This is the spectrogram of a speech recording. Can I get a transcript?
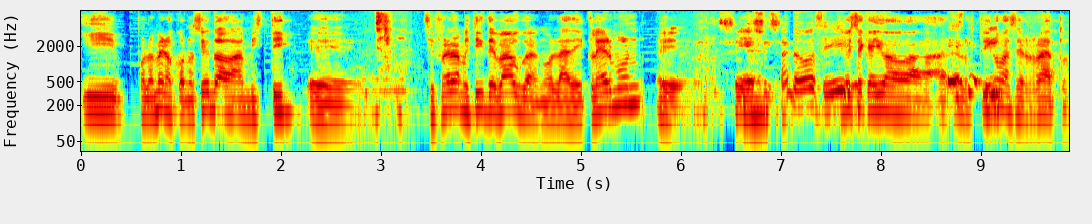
y por lo menos conociendo a Mystique, eh, si fuera la Mystique de Vaughan o la de Claremont, eh, sí, eso sí. Ah, no, sí. yo hubiese caído a, los tiros hace rato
